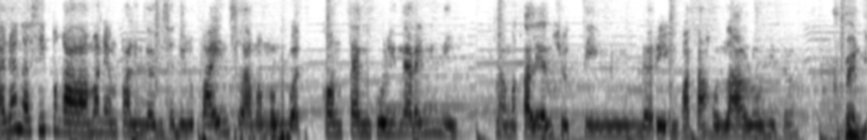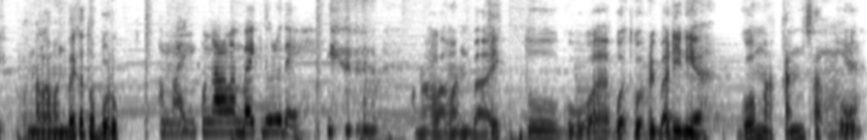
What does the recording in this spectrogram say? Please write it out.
Ada nggak sih pengalaman yang paling nggak bisa dilupain selama membuat konten kuliner ini? Selama kalian syuting dari empat tahun lalu gitu. Apa yang di pengalaman baik atau buruk? Apa Hmm, pengalaman baik dulu deh. pengalaman baik tuh gua buat gua pribadi nih ya gua makan satu Iya.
